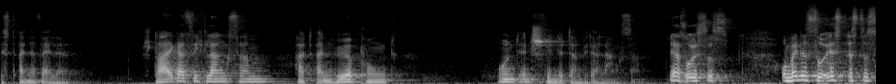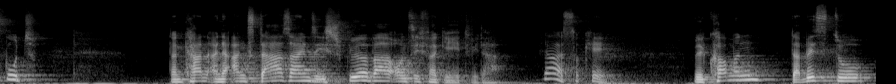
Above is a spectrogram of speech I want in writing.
ist eine Welle. Steigert sich langsam, hat einen Höhepunkt und entschwindet dann wieder langsam. Ja, so ist es. Und wenn es so ist, ist es gut. Dann kann eine Angst da sein, sie ist spürbar und sie vergeht wieder. Ja, ist okay. Willkommen, da bist du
